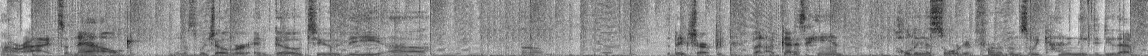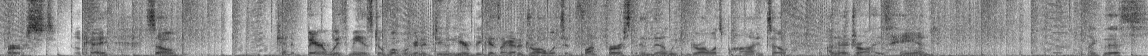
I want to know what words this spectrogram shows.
Alright, so now I'm going to switch over and go to the uh, um, the big Sharpie, but I've got his hand holding the sword in front of him, so we kind of need to do that first, okay? So kind of bear with me as to what we're going to do here because I got to draw what's in front first and then we can draw what's behind. So I'm going to draw his hand like this.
